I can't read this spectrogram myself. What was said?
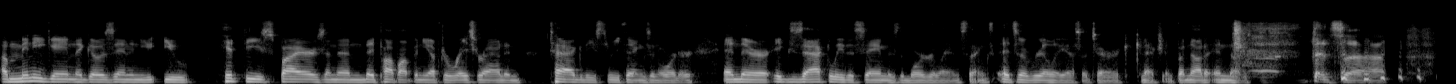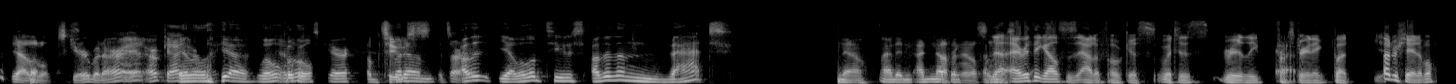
a mini game that goes in, and you you hit these spires, and then they pop up, and you have to race around and tag these three things in order, and they're exactly the same as the Borderlands things. It's a really esoteric connection, but not and not. That's uh, yeah, a little obscure, but all right, okay, Yeah, a little, yeah, a little, Yeah. little Cool. obscure. obtuse. But um, it's all right. other yeah, a little obtuse. Other than that, no, I didn't. I had nothing. Nothing else. No, everything else is out of focus, which is really frustrating, but Yeah. understandable.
